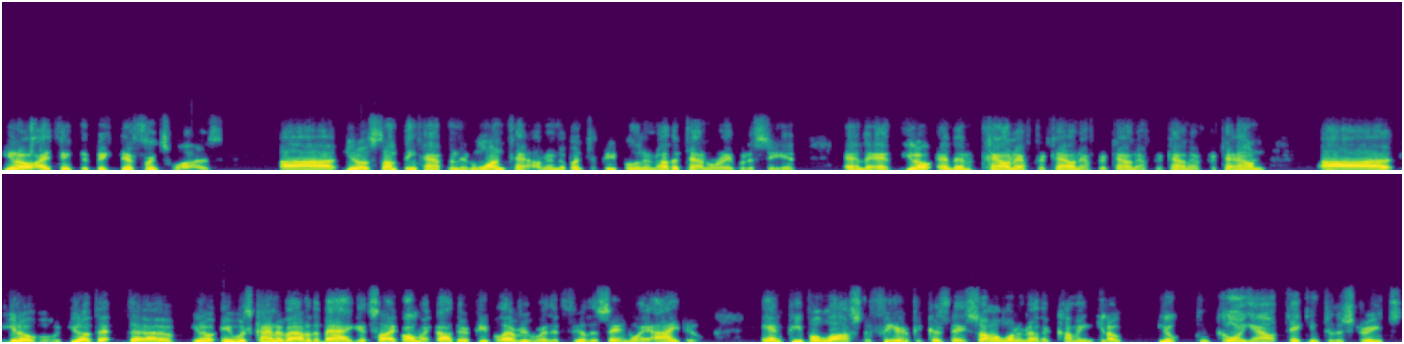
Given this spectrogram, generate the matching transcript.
you know, I think the big difference was, uh, you know, something happened in one town, and a bunch of people in another town were able to see it, and then, you know, and then town after town after town after town after town, uh, you know, you know, the the, you know, it was kind of out of the bag. It's like, oh my God, there are people everywhere that feel the same way I do, and people lost the fear because they saw one another coming, you know, you know, going out, taking to the streets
